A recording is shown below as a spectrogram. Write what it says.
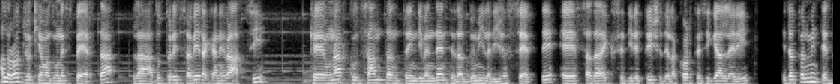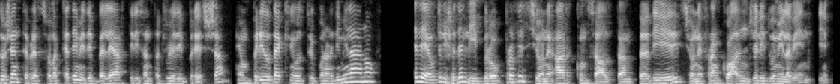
Allora oggi ho chiamato un'esperta, la dottoressa Vera Canevazzi, che è un art consultant indipendente dal 2017, è stata ex direttrice della Cortesi Gallery ed attualmente è docente presso l'Accademia di Belle Arti di Santa Giulia di Brescia, è un periodo tecnico del Tribunale di Milano ed è autrice del libro Professione Art Consultant di edizione Franco Angeli 2020.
